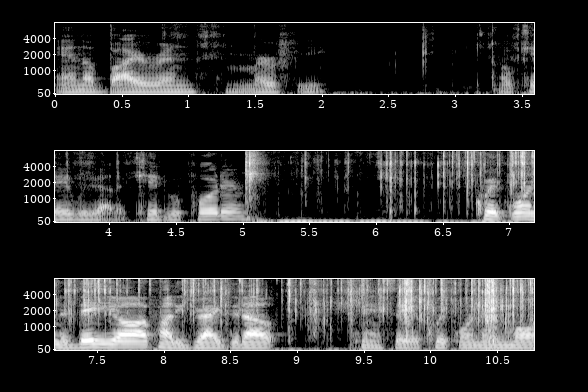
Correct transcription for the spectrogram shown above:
And a Byron Murphy. Okay, we got a kid reporter. Quick one today, y'all. I probably dragged it out. Can't say a quick one anymore.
